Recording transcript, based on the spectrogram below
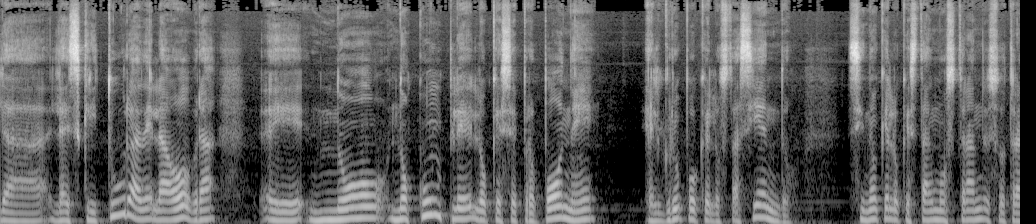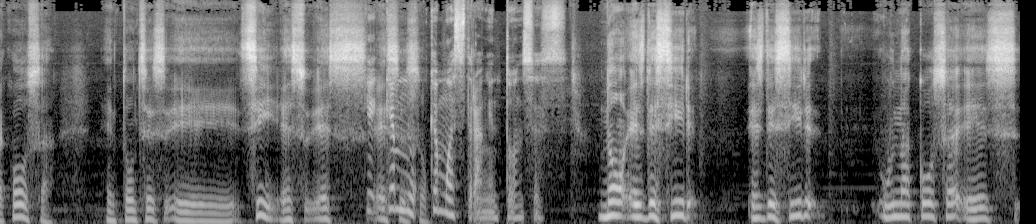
la- la escritura de la obra eh, no, no cumple lo que se propone el grupo que lo está haciendo, sino que lo que están mostrando es otra cosa. Entonces, eh, sí, es, es, ¿Qué, es qué eso. qué muestran entonces? No, es decir, es decir, una cosa es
